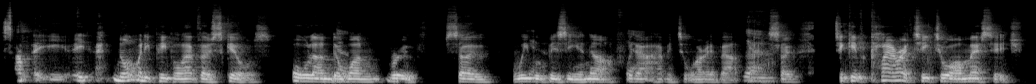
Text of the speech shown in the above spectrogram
some, it, it- not many people have those skills all under No. one roof. So we were busy enough Yeah. without having to worry about that. Yeah. So to give clarity to our message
